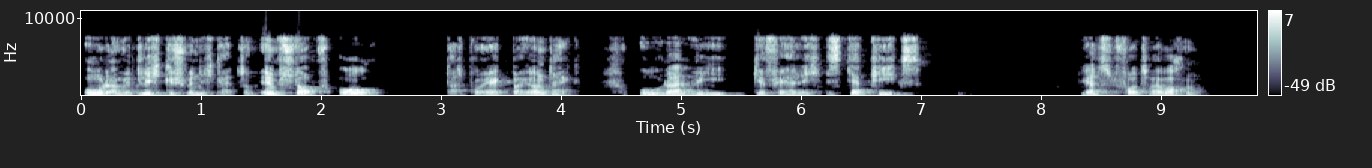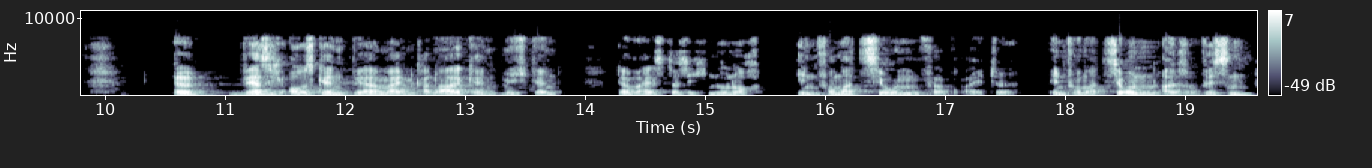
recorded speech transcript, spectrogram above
Oder mit Lichtgeschwindigkeit zum Impfstoff. Oh, das Projekt BioNTech. Oder wie gefährlich ist der Peaks? Jetzt vor zwei Wochen. Äh, wer sich auskennt, wer meinen Kanal kennt, mich kennt, der weiß, dass ich nur noch Informationen verbreite. Informationen, also Wissen,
